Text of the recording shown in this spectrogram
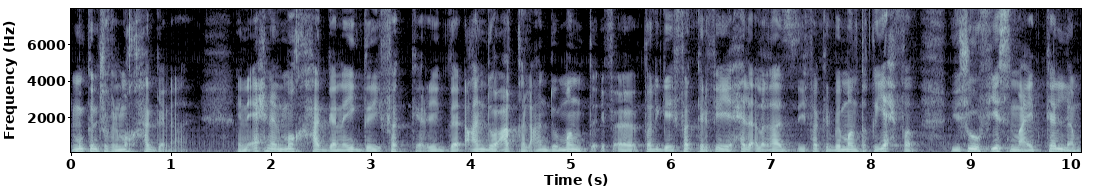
ممكن نشوف المخ حقنا. يعني إحنا المخ حقنا يقدر يفكر يقدر عنده عقل عنده منطق آه، طريقة يفكر فيها يحل الغاز يفكر بمنطق يحفظ يشوف يسمع يتكلم.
